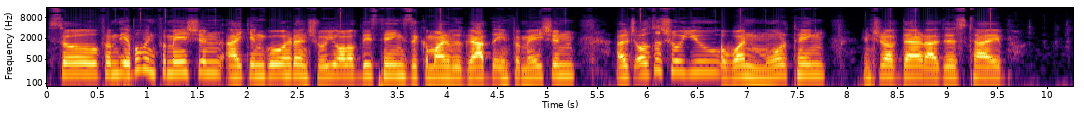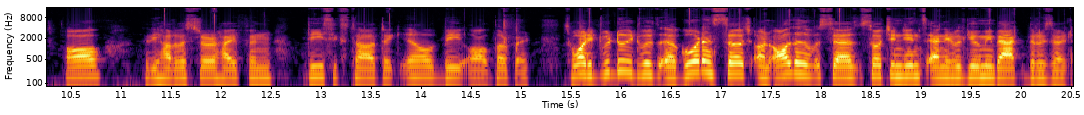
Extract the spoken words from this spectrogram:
So from the above information I can go ahead and show you all of these things. The command will grab the information. I'll also show you one more thing. Instead of that I'll just type all the harvester hyphen d6 static lb all perfect so what it will do, it will uh, go ahead and search on all the uh, search engines and it will give me back the result.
